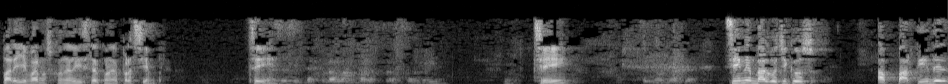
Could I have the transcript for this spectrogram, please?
para llevarnos con él y estar con él para siempre. Sí, sí. Sin embargo, chicos, a partir de...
